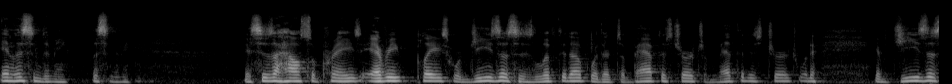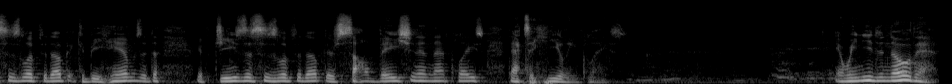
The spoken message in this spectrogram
And listen to me. Listen to me. This is a house of praise. Every place where Jesus is lifted up, whether it's a Baptist church, a Methodist church, whatever. If Jesus is lifted up, it could be hymns. If Jesus is lifted up, there's salvation in that place. That's a healing place. And we need to know that.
